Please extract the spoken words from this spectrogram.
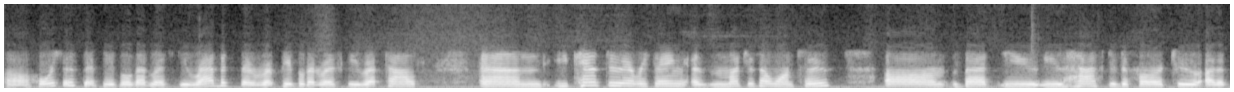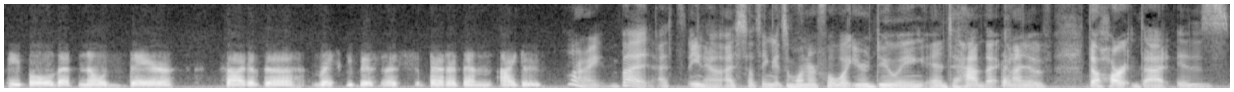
uh, horses. There are people that rescue rabbits. There are re- people that rescue reptiles. And you can't do everything as much as I want to, um, but you you have to defer to other people that know their side of the rescue business better than I do. Right, but I, th- you know, I still think it's wonderful what you're doing, and to have that Thank kind you. of the heart that is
